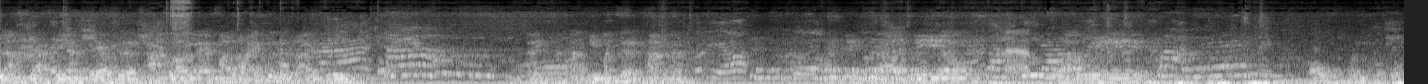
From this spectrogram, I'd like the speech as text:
หลังจากที่นั่งแก้วเดินทางลอยแลมมาหลายมื่นหลายคืนในขณะที่มันเดินทางนั้นมันเด็กราวเดียวครับว่าเวโอ้มันก็ตก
